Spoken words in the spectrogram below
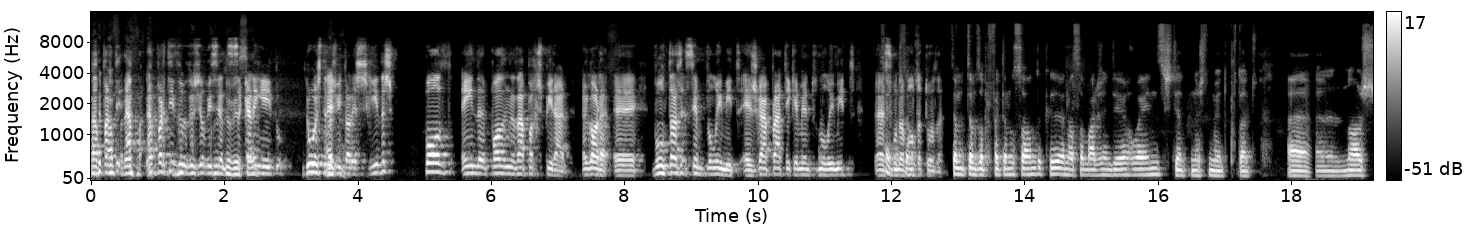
a, partir, a, a, partir do, do Gil Vicente sacarem aí duas, três vitórias seguidas, pode ainda, pode ainda dar para respirar. Agora, eh, voltar sempre no limite, é jogar praticamente no limite a Sim, segunda volta toda. Temos a perfeita noção de que a nossa margem de erro é inexistente neste momento, portanto, uh, nós,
